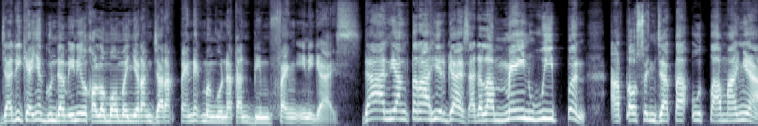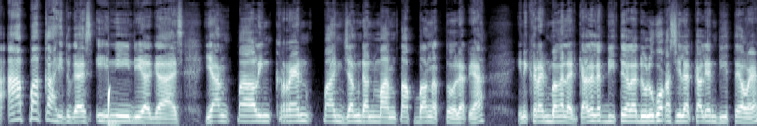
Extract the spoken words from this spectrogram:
Jadi kayaknya Gundam ini kalau mau menyerang jarak pendek menggunakan Beam Fang ini guys. Dan yang terakhir guys adalah main weapon atau senjata utamanya. Apakah itu guys? Ini dia guys. Yang paling keren, panjang, dan mantap banget. Tuh, lihat ya. Ini keren banget lihat. Kalian lihat detailnya dulu. Gua kasih lihat kalian detail ya.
